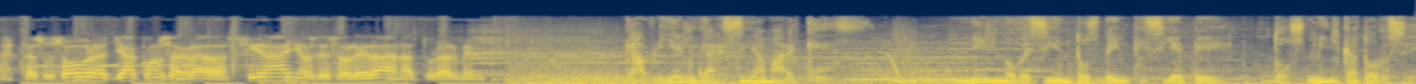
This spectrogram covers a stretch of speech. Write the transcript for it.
hasta sus obras ya consagradas, 100 años de soledad, naturalmente. Gabriel García Márquez, 1927-2014.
